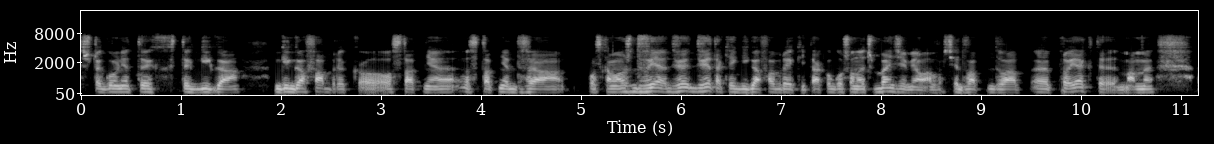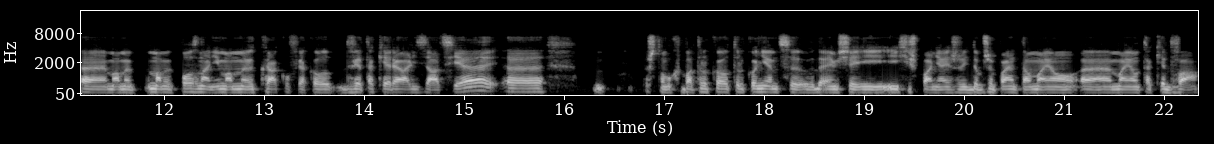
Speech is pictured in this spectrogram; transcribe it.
szczególnie tych, tych giga, gigafabryk. Ostatnie, ostatnie dwa, Polska ma już dwie, dwie, dwie takie gigafabryki tak, ogłoszone, czy będzie miała właściwie dwa, dwa e, projekty. Mamy, e, mamy, mamy Poznań i mamy Kraków jako dwie takie realizacje. E, Zresztą chyba tylko, tylko Niemcy, wydaje mi się, i, i Hiszpania, jeżeli dobrze pamiętam, mają, mają takie dwa,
